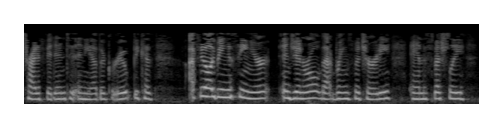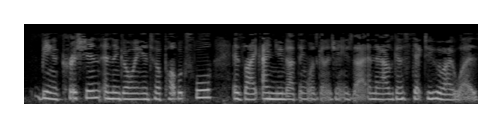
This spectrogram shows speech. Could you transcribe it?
try to fit into any other group because I feel like being a senior in general that brings maturity and especially being a Christian and then going into a public school is like I knew nothing was going to change that and then I was going to stick to who I was.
